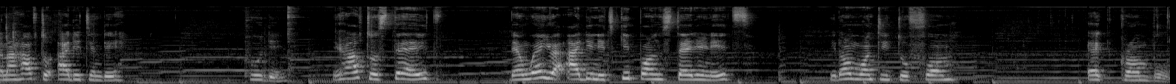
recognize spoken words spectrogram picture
Then I have to add it in the pudding. You have to stir it. Then when you are adding it keep on stirring it. You don't want it to form egg crumble.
